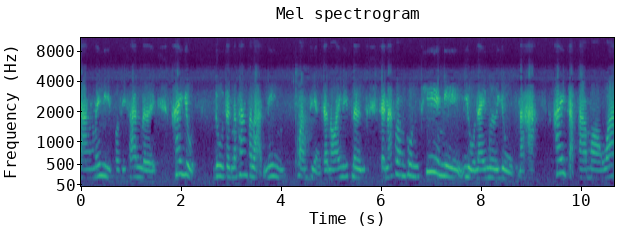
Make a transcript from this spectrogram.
ยังไม่มีโพซิชันเลย ให้หยุด ดูจนกระทั่งตลาดนิ่งค่ะความเสี่ยงจะน้อยนิดนึง แต่นักลงทุนที่มีอยู่ในมืออยู่นะคะ ให้จับตามองว่า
